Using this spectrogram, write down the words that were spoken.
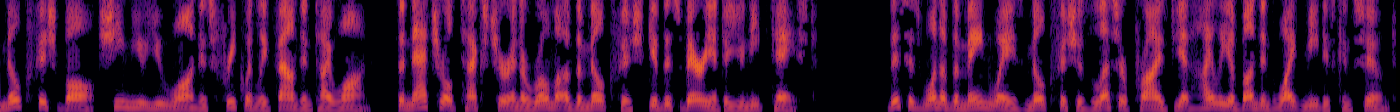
Milkfish ball Shi Mu yuan is frequently found in Taiwan. The natural texture and aroma of the milkfish give this variant a unique taste. This is one of the main ways milkfish's lesser prized yet highly abundant white meat is consumed.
